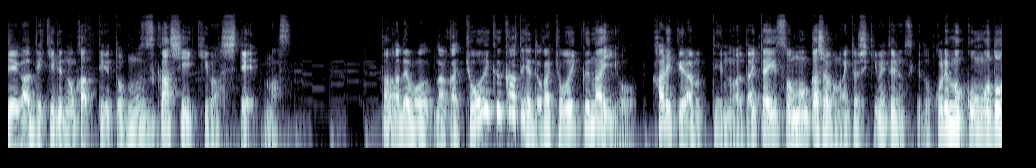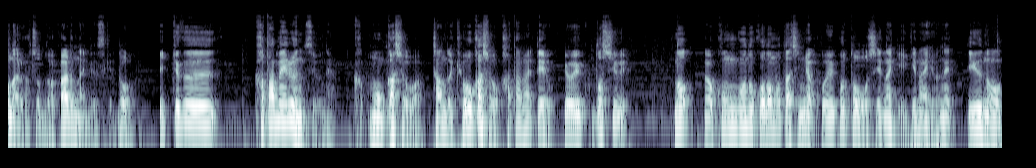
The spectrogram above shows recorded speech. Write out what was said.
えができるのかっていうと難しい気はしてます。ただでも、なんか教育課程とか教育内容、カリキュラムっていうのは大体その文科省が毎年決めてるんですけど、これも今後どうなるかちょっとわからないんですけど、結局固めるんですよね。文科省は。ちゃんと教科書を固めて、教育今年の今後の子供たちにはこういうことを教えなきゃいけないよねっていうのを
